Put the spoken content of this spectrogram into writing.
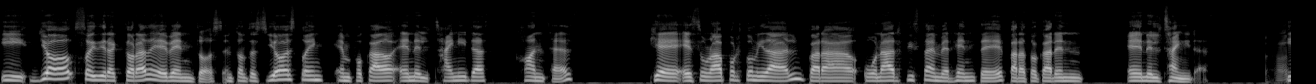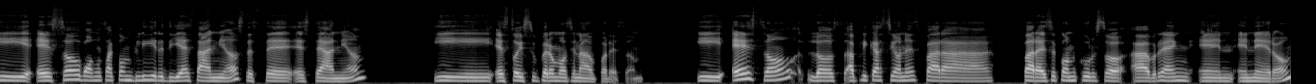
Y yo soy directora de eventos, entonces yo estoy enfocado en el Tiny Desk Contest, que es una oportunidad para un artista emergente para tocar en, en el Tiny Desk. Y eso vamos a cumplir 10 años este, este año y estoy súper emocionado por eso. Y eso, las aplicaciones para, para ese concurso abren en enero.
